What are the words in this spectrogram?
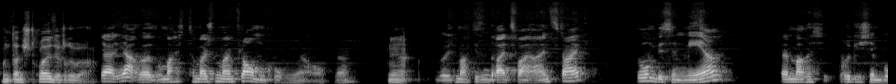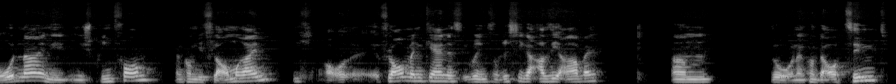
und dann Streusel drüber. Ja, ja, aber so mache ich zum Beispiel meinen Pflaumenkuchen ja auch, ne? Ja. So, ich mache diesen 3-2-1-Teig, so ein bisschen mehr. Dann mache ich, drücke ich den Boden ein, in die, in die Springform. Dann kommen die Pflaumen rein. Ich, äh, Pflaumenkern ist übrigens ein richtiger Assi-Arbeit. Ähm, so, und dann kommt da auch Zimt.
